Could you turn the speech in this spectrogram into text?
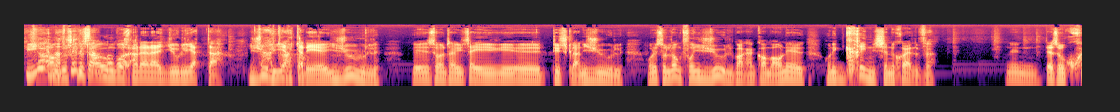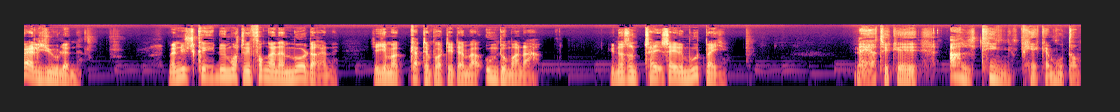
Ja, om Genast du med slutar umgås bara. med den där Julietta. Julietta, ja. det är jul. Det är sånt som vi säger i eh, Tyskland, jul. Hon är så långt från jul man kan komma. Hon är, hon är grinchen själv. Det är som stjäl julen. Men nu, ska, nu måste vi fånga den här mördaren. Jag ger mig katten på att det är de här ungdomarna. Det är någon som säger emot mig. Nej, jag tycker allting pekar mot dem.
